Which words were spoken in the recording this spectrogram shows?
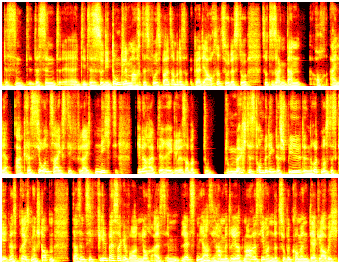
Das sind, das sind, äh, die, das ist so die dunkle Macht des Fußballs. Aber das gehört ja auch dazu, dass du sozusagen dann auch eine Aggression zeigst, die vielleicht nicht innerhalb der Regel ist, aber du du möchtest unbedingt das Spiel, den Rhythmus des Gegners brechen und stoppen. Da sind sie viel besser geworden noch als im letzten Jahr. Sie haben mit Riyad Mahrez jemanden dazu bekommen, der, glaube ich,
